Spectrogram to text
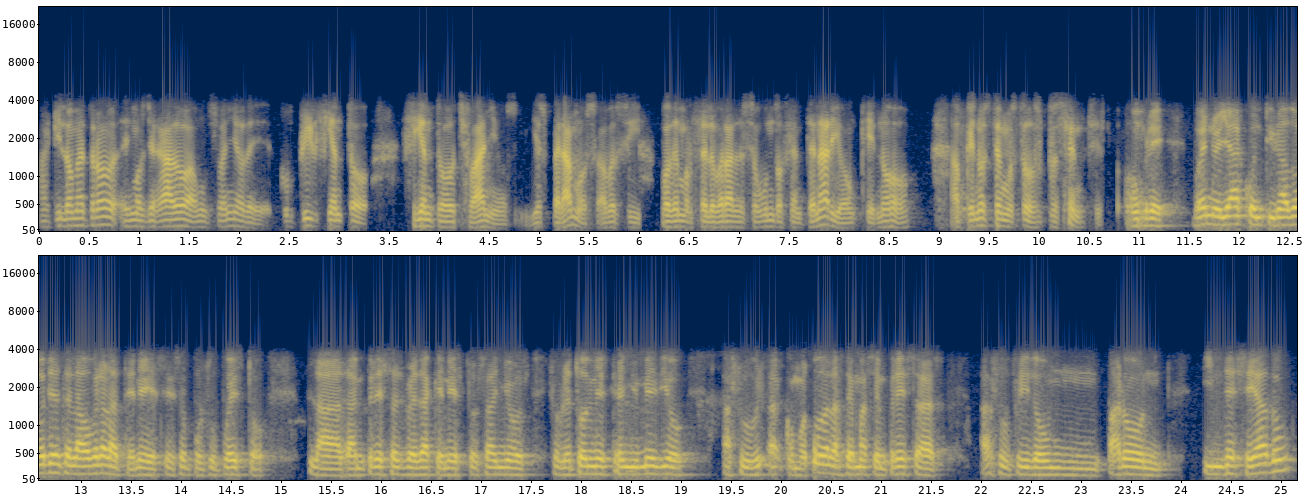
a kilómetro, hemos llegado a un sueño de cumplir ciento, 108 años y esperamos a ver si podemos celebrar el segundo centenario, aunque no aunque no estemos todos presentes. Hombre, bueno, ya continuadores de la obra la tenés, eso por supuesto. La, empresa es verdad que en estos años, sobre todo en este año y medio, como todas las demás empresas, ha sufrido un parón indeseado,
